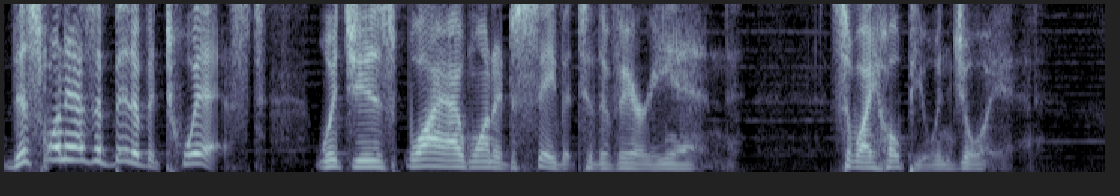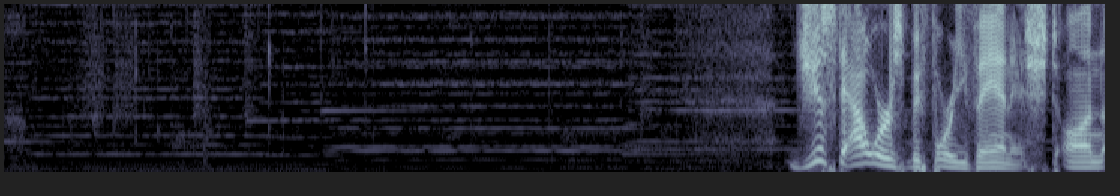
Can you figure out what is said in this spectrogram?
This one has a bit of a twist, which is why I wanted to save it to the very end. So I hope you enjoy it. Just hours before he vanished on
